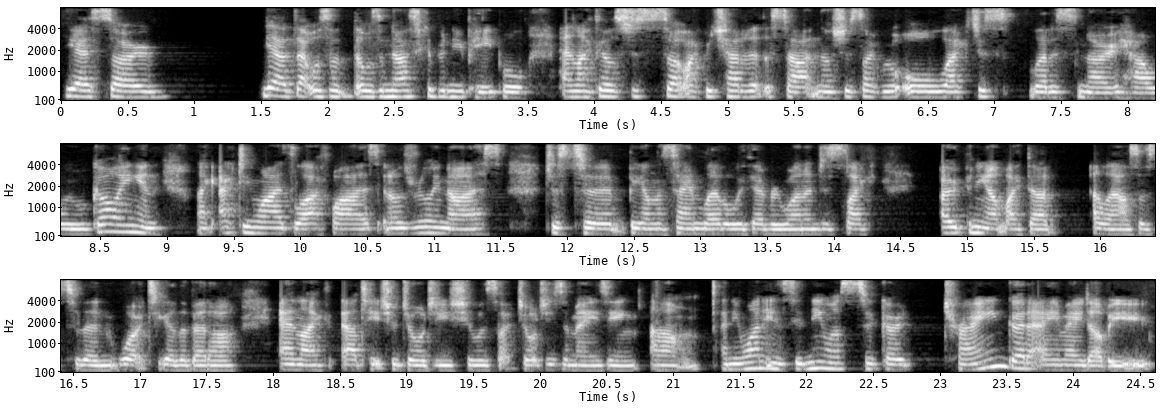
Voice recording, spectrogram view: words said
yeah, so yeah, that was a that was a nice group of new people, and like there was just so like we chatted at the start, and it was just like we were all like just let us know how we were going, and like acting wise, life wise, and it was really nice just to be on the same level with everyone, and just like opening up like that allows us to then work together better. And like our teacher Georgie, she was like Georgie's amazing. Um, anyone in Sydney wants to go train, go to AMAW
